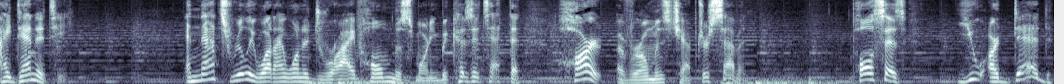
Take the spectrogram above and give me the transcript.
identity. And that's really what I want to drive home this morning because it's at the heart of Romans chapter 7. Paul says, you are dead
